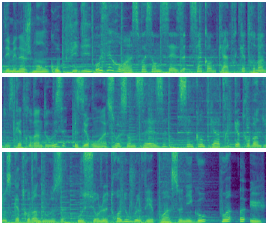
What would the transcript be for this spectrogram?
Déménagement Groupe Fidi au 01 76 54 92 92 01 76 54 92 92 ou sur le www.sonigo.eu.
